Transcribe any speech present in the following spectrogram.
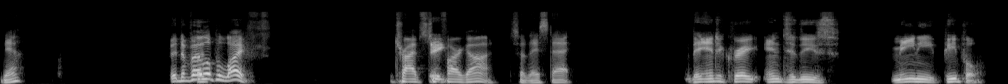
Yeah. They develop a life. the tribe's too They- far gone, so they stay. They integrate into these meanie people.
